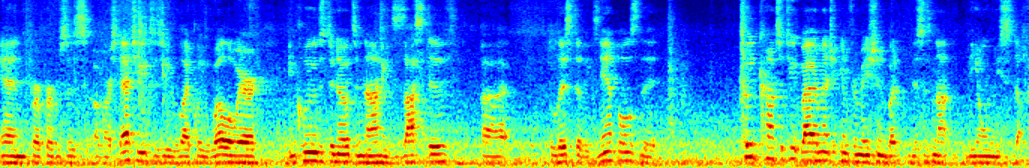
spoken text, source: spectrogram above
And for purposes of our statutes, as you're likely well aware, includes denotes a non-exhaustive uh, list of examples that could constitute biometric information, but this is not the only stuff.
